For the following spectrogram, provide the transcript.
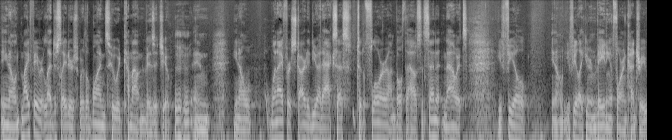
You know, my favorite legislators were the ones who would come out and visit you, mm-hmm. and you know when I first started, you had access to the floor on both the House and Senate. Now it's you feel you know you feel like you're invading a foreign country,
